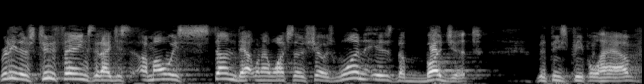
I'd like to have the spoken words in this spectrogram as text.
Really, there's two things that I just, I'm always stunned at when I watch those shows. One is the budget that these people have.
